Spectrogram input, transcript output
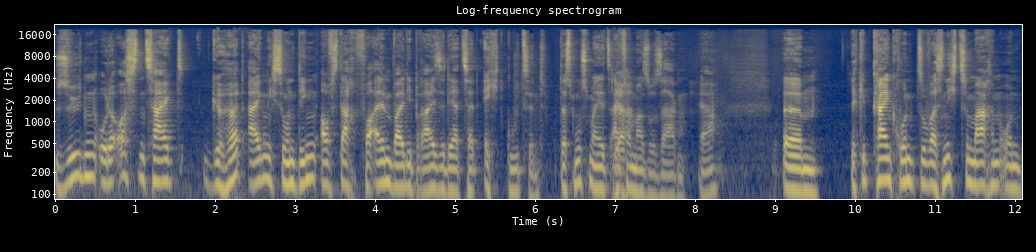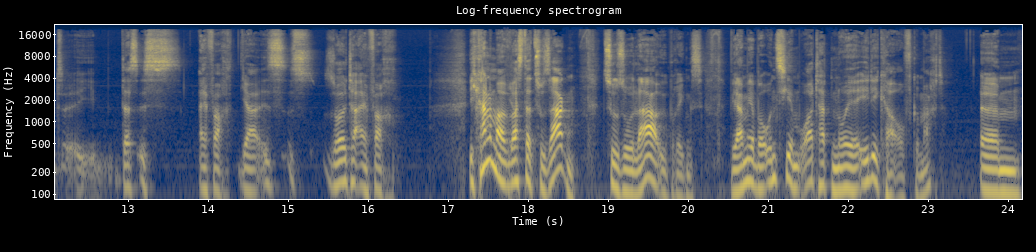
Süden oder Osten zeigt, gehört eigentlich so ein Ding aufs Dach, vor allem weil die Preise derzeit echt gut sind. Das muss man jetzt einfach ja. mal so sagen. Ja. Ähm, es gibt keinen Grund, sowas nicht zu machen und äh, das ist einfach, ja, es, es sollte einfach. Ich kann noch mal ja. was dazu sagen. Zu Solar übrigens. Wir haben ja bei uns hier im Ort hat ein neuer Edeka aufgemacht. Ähm,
